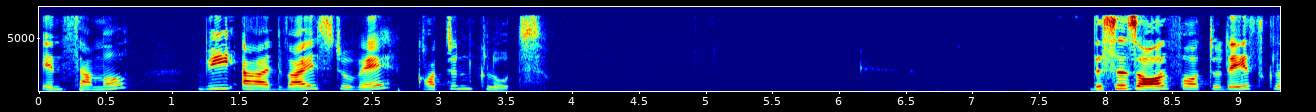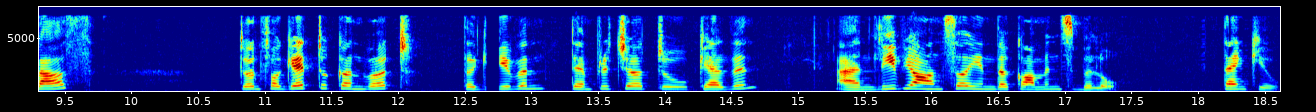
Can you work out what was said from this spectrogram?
in summer, we are advised to wear cotton clothes. This is all for today's class. Don't forget to convert the given temperature to Kelvin and leave your answer in the comments below. Thank you.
